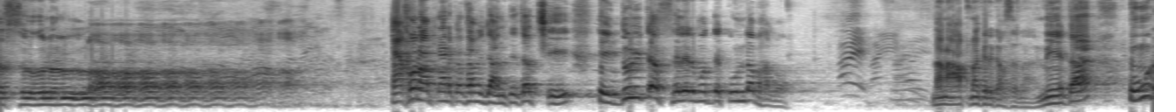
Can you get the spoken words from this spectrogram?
রসুল্লাহ এখন আপনার কাছে আমি জানতে চাচ্ছি, এই দুইটা ছেলের মধ্যে কোনটা ভালো? না না, আপনাদের কাছে না। মেয়েটা উমর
